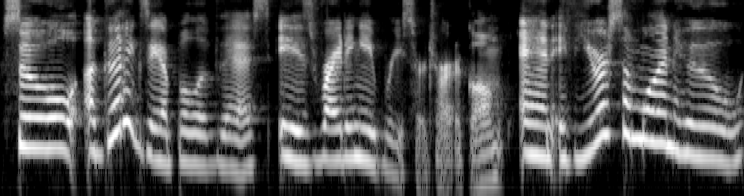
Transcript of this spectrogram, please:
So, a good example of this is writing a research article. And if you're someone who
